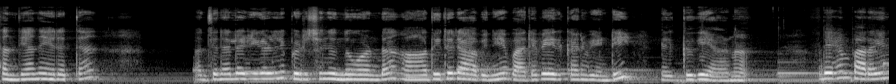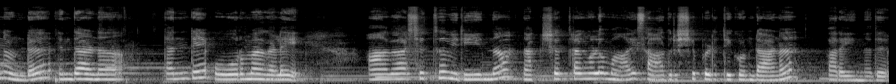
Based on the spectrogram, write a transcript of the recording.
സന്ധ്യാനേരത്ത് ജനലഴികളിൽ പിടിച്ചു നിന്നുകൊണ്ട് ആതിര രാവിനെ വരവേൽക്കാൻ വേണ്ടി നിൽക്കുകയാണ്. അദ്ദേഹം പറയുന്നുണ്ട് എന്താണ്? തന്റെ ഓർമ്മകളെ ആകാശത്ത് വിരിയുന്ന നക്ഷത്രങ്ങളുമായി സാദൃശ്യപ്പെടുത്തിക്കൊണ്ടാണ് പറയുന്നത്.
